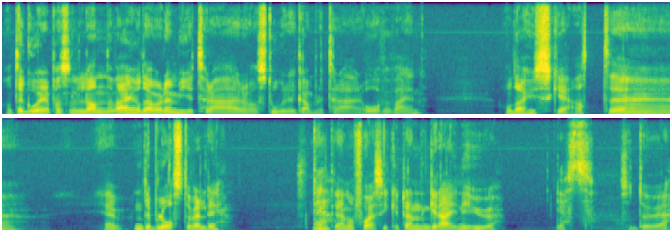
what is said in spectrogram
Og da går jeg på en sånn landevei, og der var det mye trær og store, gamle trær over veien. Og da husker jeg at eh, jeg, det blåste veldig. Så tenkte jeg, nå får jeg sikkert en grein i huet, Yes. så dør jeg.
